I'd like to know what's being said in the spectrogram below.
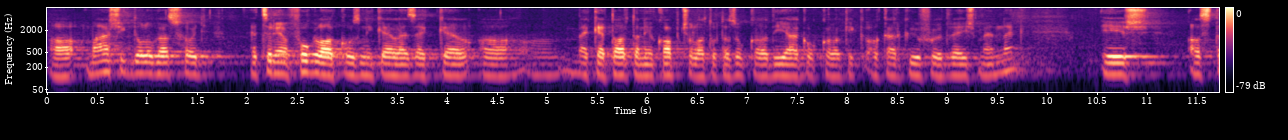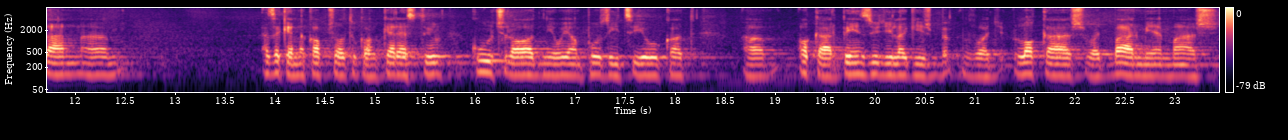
A másik dolog az, hogy egyszerűen foglalkozni kell ezekkel, a, meg kell tartani a kapcsolatot azokkal a diákokkal, akik akár külföldre is mennek, és aztán ezeken a kapcsolatokon keresztül kulcsra adni olyan pozíciókat, akár pénzügyileg is, vagy lakás, vagy bármilyen más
